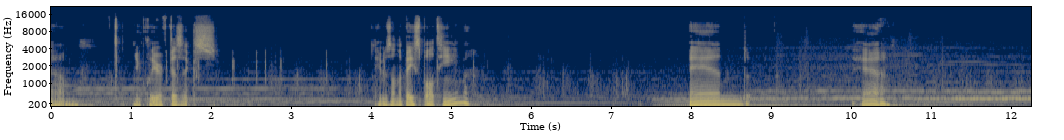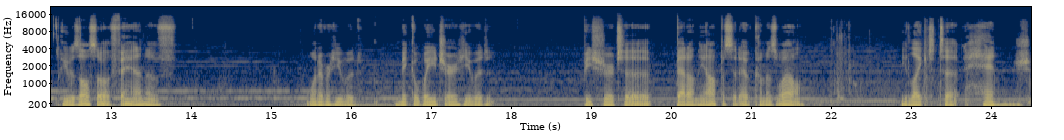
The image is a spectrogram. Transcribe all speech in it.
um, nuclear physics. He was on the baseball team. And yeah. He was also a fan of whenever he would make a wager, he would be sure to bet on the opposite outcome as well. He liked to henge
